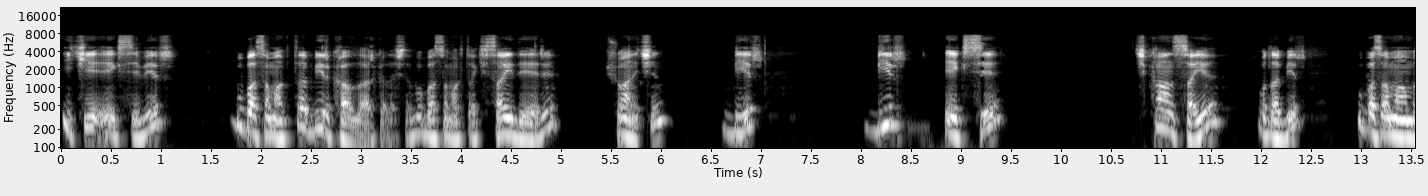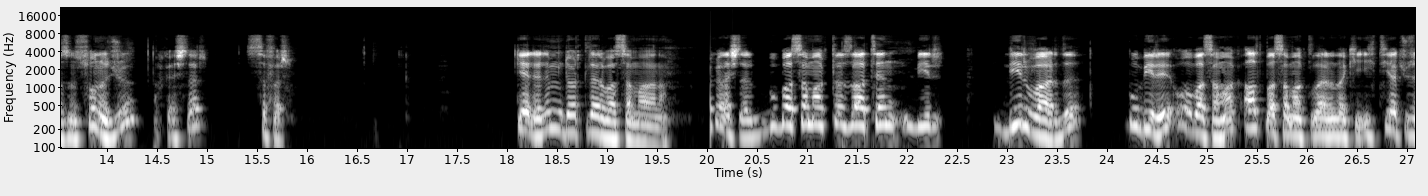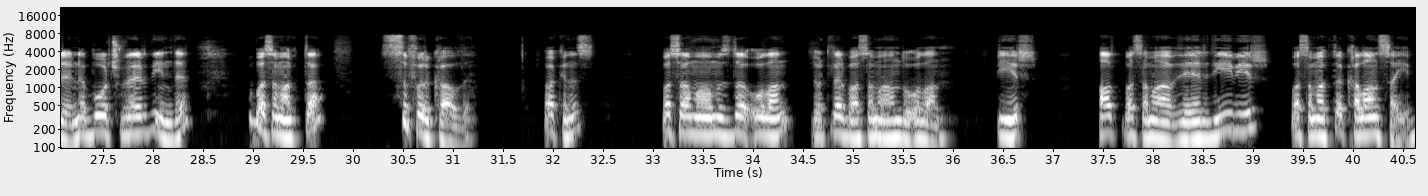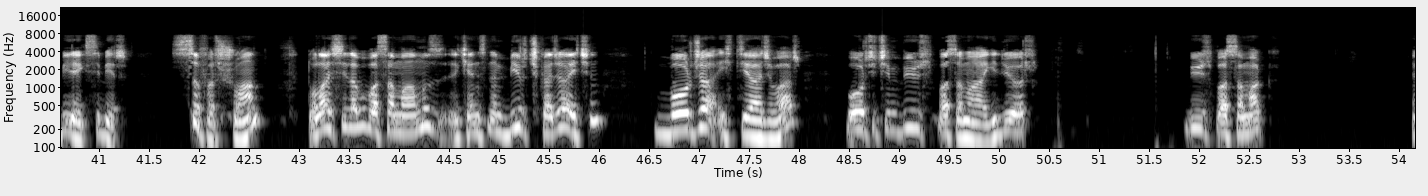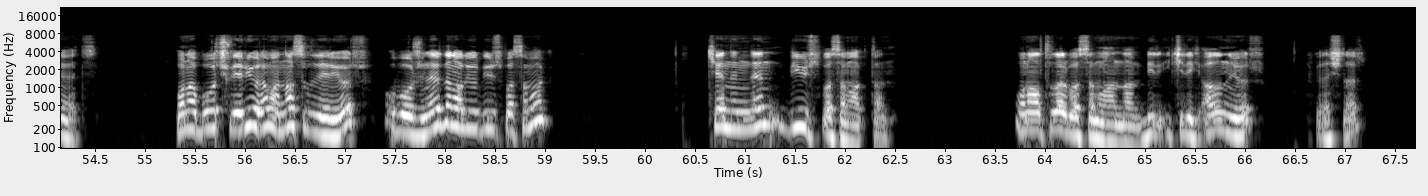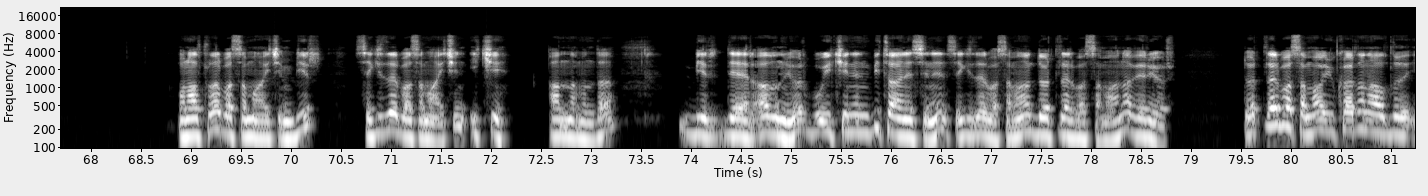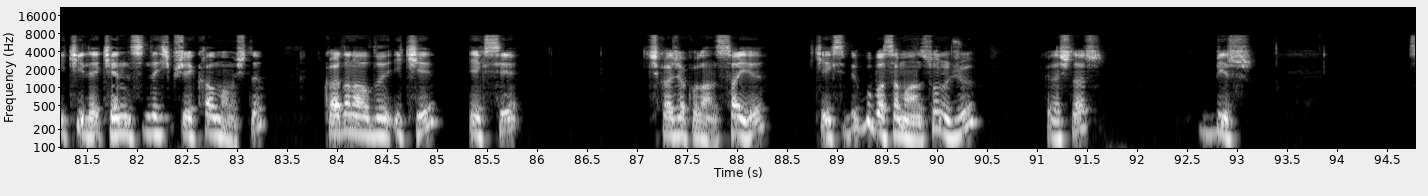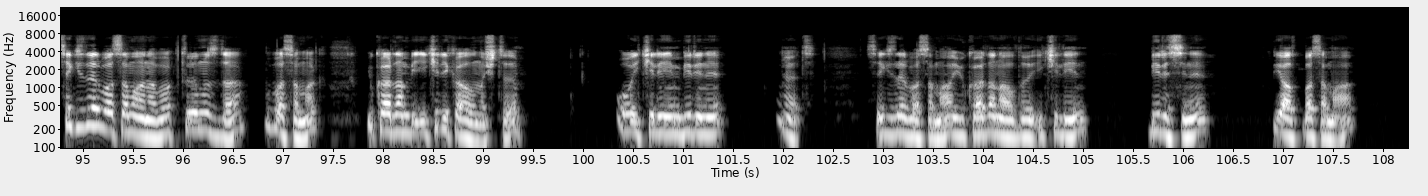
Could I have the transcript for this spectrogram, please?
2 eksi 1 bu basamakta 1 kaldı arkadaşlar. Bu basamaktaki sayı değeri şu an için 1. 1 eksi çıkan sayı o da 1. Bu basamağımızın sonucu arkadaşlar 0. Gelelim dörtler basamağına. Arkadaşlar bu basamakta zaten bir 1 vardı. Bu biri o basamak alt basamaklardaki ihtiyaç üzerine borç verdiğinde bu basamakta 0 kaldı. Bakınız basamağımızda olan dörtler basamağında olan 1 alt basamağa verdiği bir basamakta kalan sayı 1 eksi 1 0 şu an. Dolayısıyla bu basamağımız kendisinden 1 çıkacağı için borca ihtiyacı var. Borç için bir üst basamağa gidiyor. Bir üst basamak evet ona borç veriyor ama nasıl veriyor? O borcu nereden alıyor bir üst basamak? Kendinden bir üst basamaktan. 16'lar basamağından bir ikilik alınıyor arkadaşlar. 16'lar basamağı için 1, 8'ler basamağı için 2 anlamında bir değer alınıyor. Bu 2'nin bir tanesini 8'ler basamağına 4'ler basamağına veriyor. 4'ler basamağı yukarıdan aldığı 2 ile kendisinde hiçbir şey kalmamıştı. Yukarıdan aldığı 2 eksi çıkacak olan sayı 2 eksi 1 bu basamağın sonucu arkadaşlar 1. 8'ler basamağına baktığımızda bu basamak yukarıdan bir ikilik almıştı. O ikiliğin birini evet 8'ler basamağı yukarıdan aldığı ikiliğin birisini bir alt basamağa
